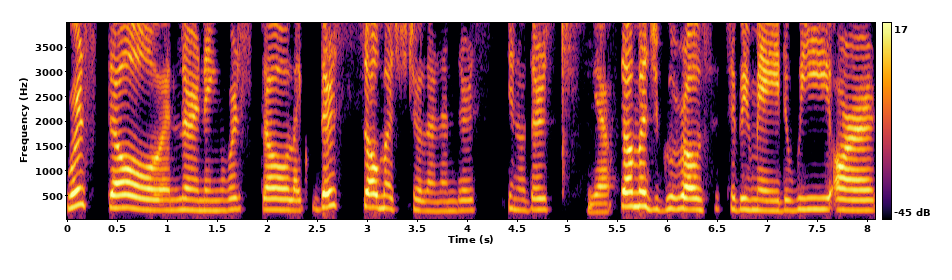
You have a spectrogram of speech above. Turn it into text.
We're still learning. We're still like there's so much to learn and there's you know there's yeah so much growth to be made. We are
